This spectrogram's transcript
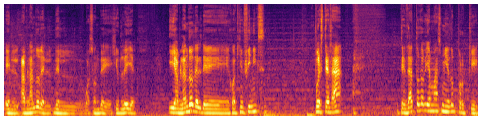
El, hablando del, del guasón de Hugh Ledger y hablando del de Joaquín Phoenix, pues te da, te da todavía más miedo porque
